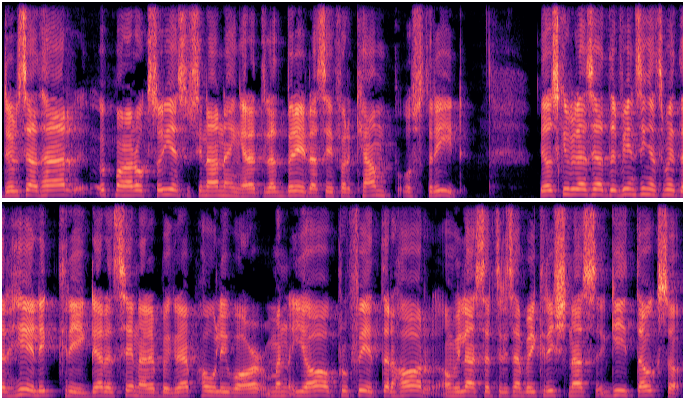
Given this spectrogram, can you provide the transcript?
Det vill säga att här uppmanar också Jesus sina anhängare till att bereda sig för kamp och strid. Jag skulle vilja säga att det finns inget som heter heligt krig, det är ett senare begrepp, holy war, men ja, profeter har, om vi läser till exempel i Krishnas Gita också,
